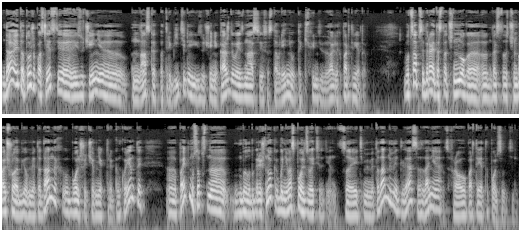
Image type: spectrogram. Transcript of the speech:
Да, это тоже последствия изучения нас как потребителей, изучения каждого из нас и составления вот таких индивидуальных портретов. WhatsApp собирает достаточно много, э, достаточно большой объем метаданных, больше, чем некоторые конкуренты. Э, поэтому, собственно, было бы грешно как бы не воспользоваться этими метаданными для создания цифрового портрета пользователя.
